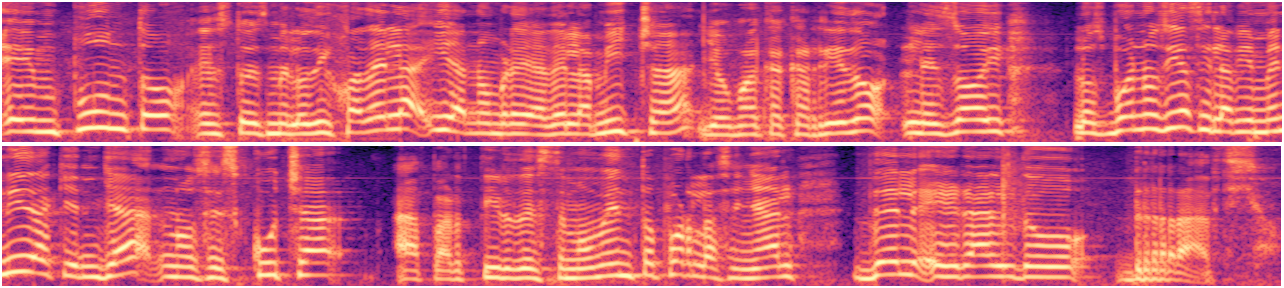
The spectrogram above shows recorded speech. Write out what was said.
en punto. Esto es Me lo dijo Adela y a nombre de Adela Micha, yo Maca Carriedo, les doy los buenos días y la bienvenida a quien ya nos escucha a partir de este momento por la señal del Heraldo Radio.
